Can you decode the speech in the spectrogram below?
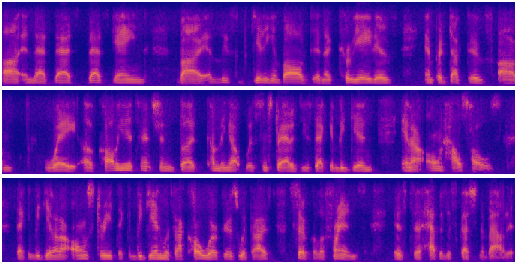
uh, and that that's that's gained by at least getting involved in a creative and productive um, way of calling attention, but coming up with some strategies that can begin in our own households that can begin on our own street, that can begin with our coworkers, with our circle of friends, is to have a discussion about it.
